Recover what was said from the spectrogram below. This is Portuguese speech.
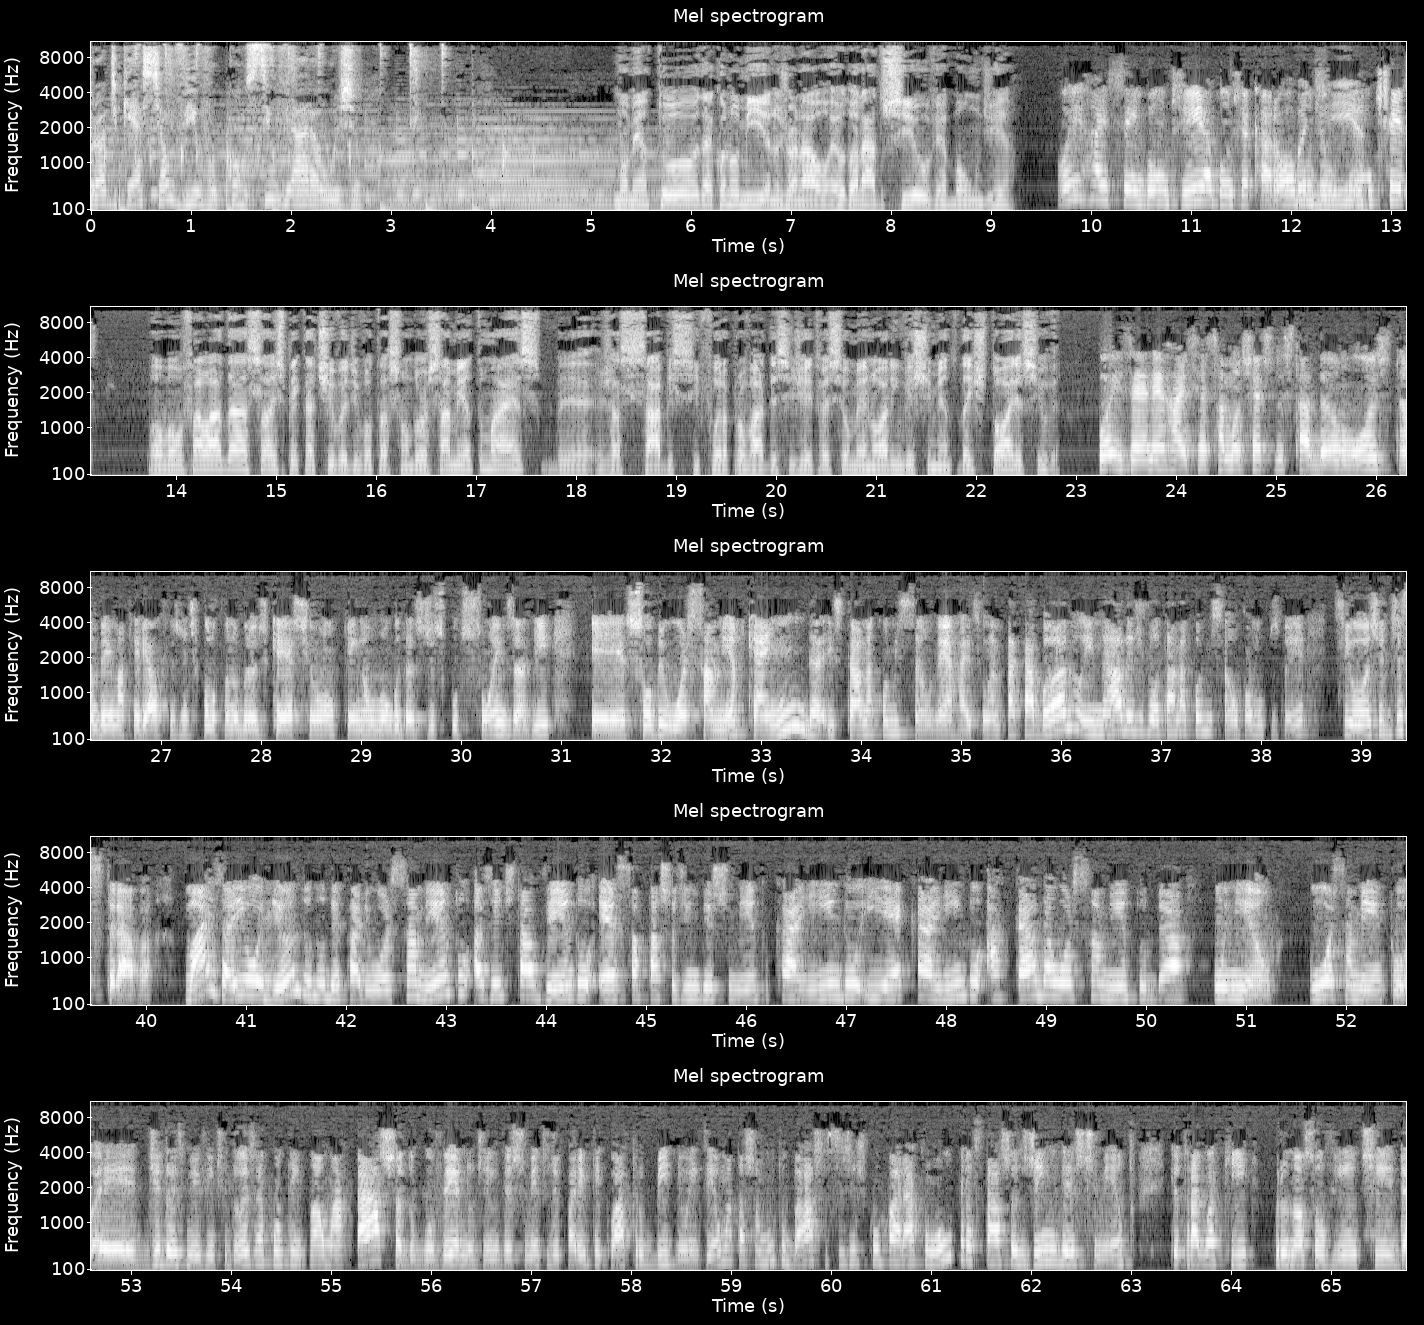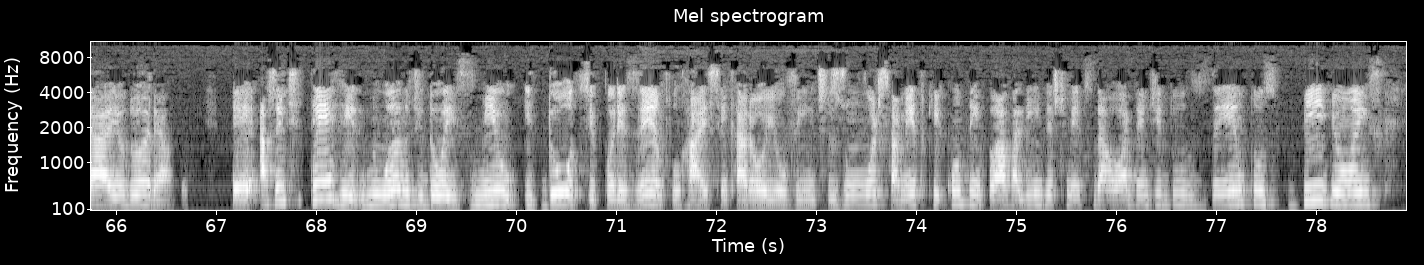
Broadcast ao vivo com Silvia Araújo. Momento da economia no jornal Eldorado. Silvia, bom dia. Oi, Raicen, bom dia. Bom dia, Carol. Bom, bom dia. Bom, vamos falar dessa expectativa de votação do orçamento, mas é, já se sabe se for aprovado desse jeito, vai ser o menor investimento da história, Silvia. Pois é, né, Raíssa? Essa manchete do Estadão hoje, também material que a gente colocou no broadcast ontem, ao longo das discussões ali é, sobre o orçamento, que ainda está na comissão, né, Raíssa? O ano está acabando e nada de votar na comissão. Vamos ver se hoje destrava. Mas aí, olhando no detalhe o orçamento, a gente está vendo essa taxa de investimento caindo e é caindo a cada orçamento da União. O orçamento é, de 2022 vai contemplar uma taxa do governo de investimento de 44 bilhões. E é uma taxa muito baixa se a gente comparar com outras taxas de investimento que eu trago aqui para o nosso ouvinte da Eldorado. É, a gente teve no ano de 2012, por exemplo, Heisen, Carol e ouvintes, um orçamento que contemplava ali investimentos da ordem de 200 bilhões de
